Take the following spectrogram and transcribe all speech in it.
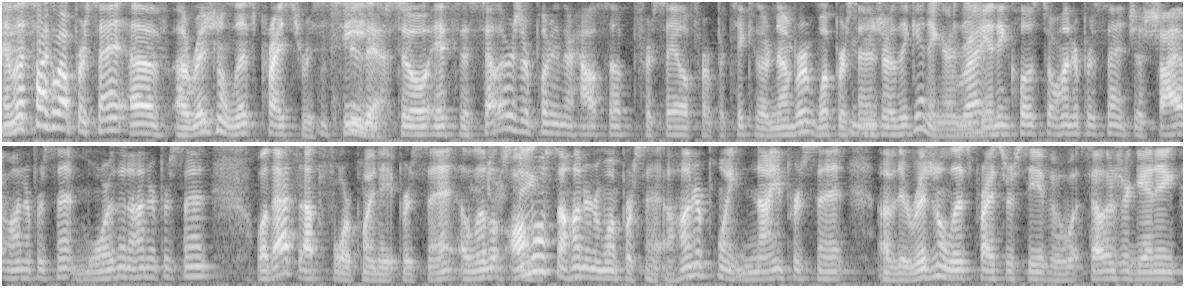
And let's talk about percent of original list price received. that. So if the sellers are putting their house up for sale for a particular number, what percentage are they getting? Are they. Right. getting close to 100%, just shy of 100%, more than 100%? Well, that's up 4.8%, a little almost 101%, 100.9% of the original list price received of what sellers are getting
